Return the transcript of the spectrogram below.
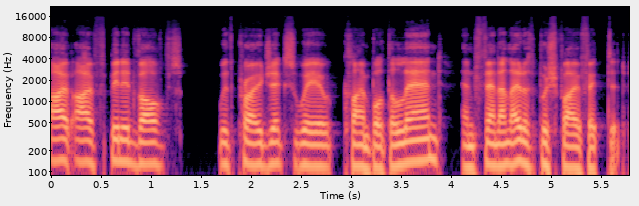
I, I've been involved with projects where client bought the land and found out later was bushfire affected,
